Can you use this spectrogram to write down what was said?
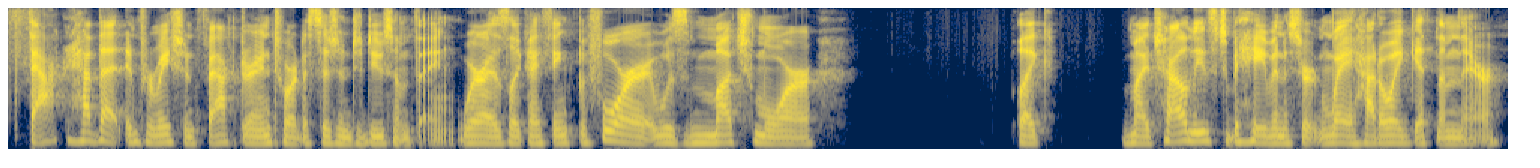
fact have that information factor into our decision to do something. Whereas like i think before it was much more like my child needs to behave in a certain way. How do i get them there?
